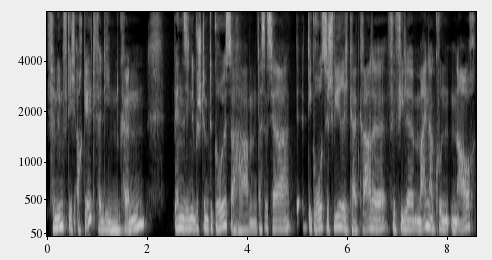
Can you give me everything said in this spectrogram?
vernünftig auch Geld verdienen können, wenn sie eine bestimmte Größe haben. Das ist ja die große Schwierigkeit, gerade für viele meiner Kunden auch,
